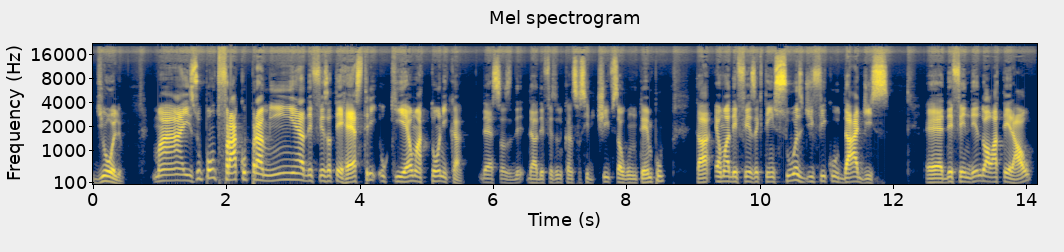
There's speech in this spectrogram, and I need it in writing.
de olho. Mas o ponto fraco para mim é a defesa terrestre, o que é uma tônica dessas da defesa do Kansas City Chiefs há algum tempo, tá? É uma defesa que tem suas dificuldades é, defendendo a lateral,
